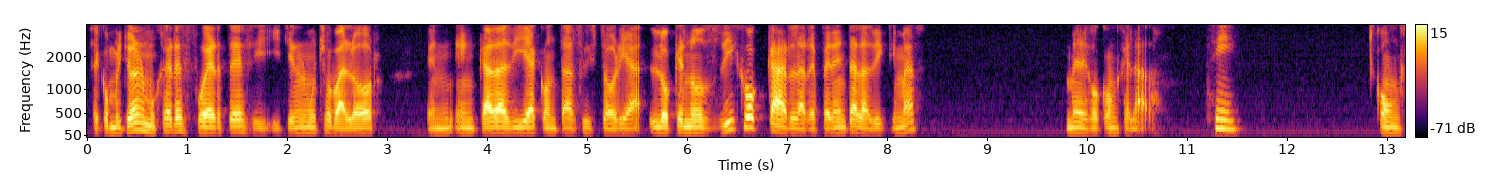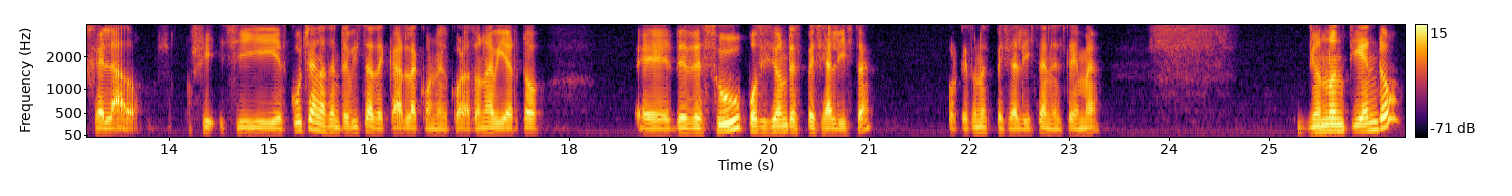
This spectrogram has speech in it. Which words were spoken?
Se convirtieron en mujeres fuertes y, tienen mucho valor en, en, cada día contar su historia. Lo que nos dijo Carla referente a las víctimas me dejó congelado. Sí. Congelado. Si, si escuchan las entrevistas de Carla con el corazón abierto, eh, desde su posición de especialista, porque es una especialista en el tema. Yo no entiendo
